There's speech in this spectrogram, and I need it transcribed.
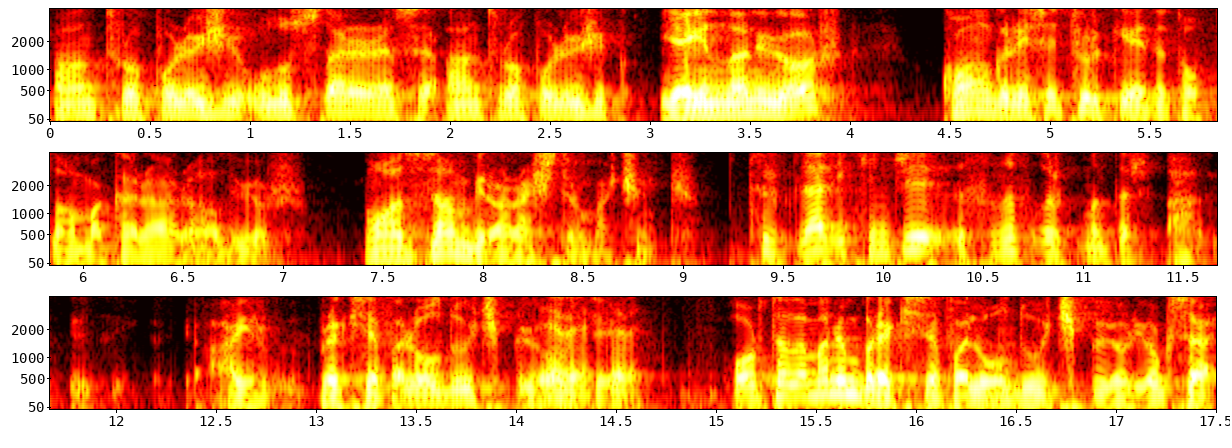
Antropoloji Uluslararası Antropolojik yayınlanıyor. Kongresi Türkiye'de toplanma kararı alıyor. Muazzam bir araştırma çünkü. Türkler ikinci sınıf ırk mıdır? Hayır, brakisefal olduğu çıkıyor Evet, ortaya. evet. Ortalamanın brakisefal olduğu çıkıyor. Yoksa e,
